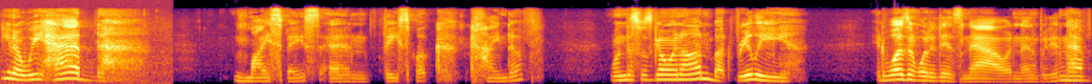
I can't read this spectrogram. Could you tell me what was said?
you know, we had MySpace and Facebook kind of when this was going on, but really, it wasn't what it is now, and, and we didn't have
